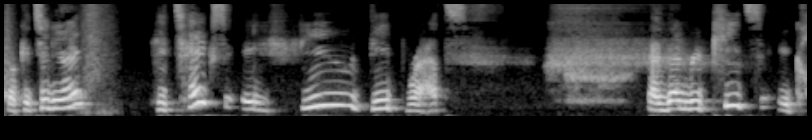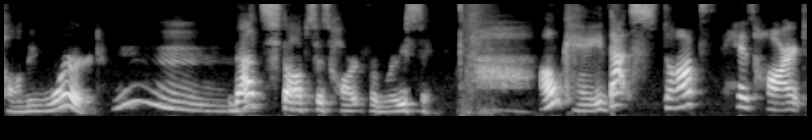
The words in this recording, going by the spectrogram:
So continuing, he takes a few deep breaths and then repeats a calming word. Hmm. That stops his heart from racing. Okay, that stops his heart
